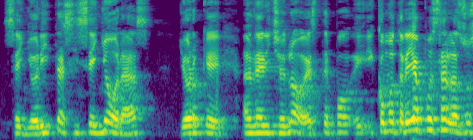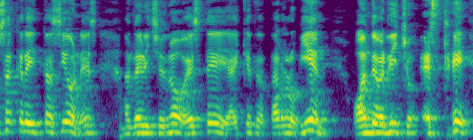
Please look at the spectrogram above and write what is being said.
señoritas y señoras yo creo que han dicho, no, este, y como traía puestas las dos acreditaciones, han dicho, no, este hay que tratarlo bien. O han de haber dicho, este,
